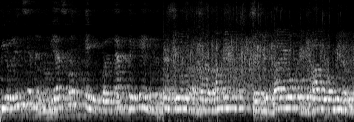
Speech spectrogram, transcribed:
violencia en el noviazgo e igualdad de género. Secretario general de gobierno.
